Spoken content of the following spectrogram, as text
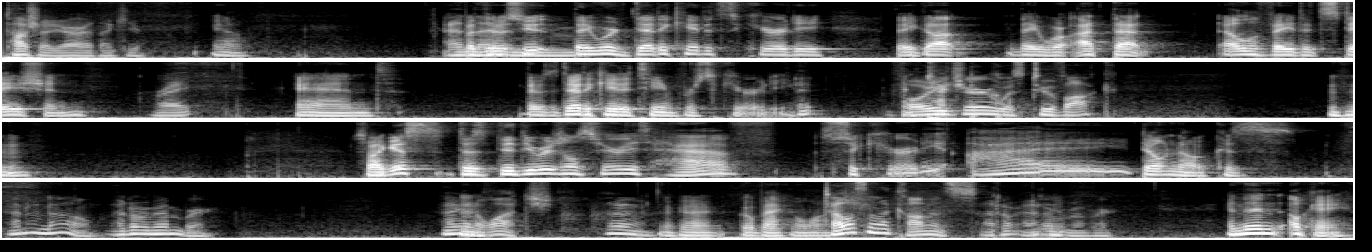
Tasha Yar. Thank you. Yeah. And but then they were dedicated security. They got they were at that elevated station, right. and there was a dedicated team for security. Voyager was Tuvok. hmm So I guess does did the original series have security? I don't know because I don't know. I don't remember. I gotta Hmm. watch. I don't know. I gotta go back and watch. Tell us in the comments. I don't. I don't Yeah. remember. And then okay,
